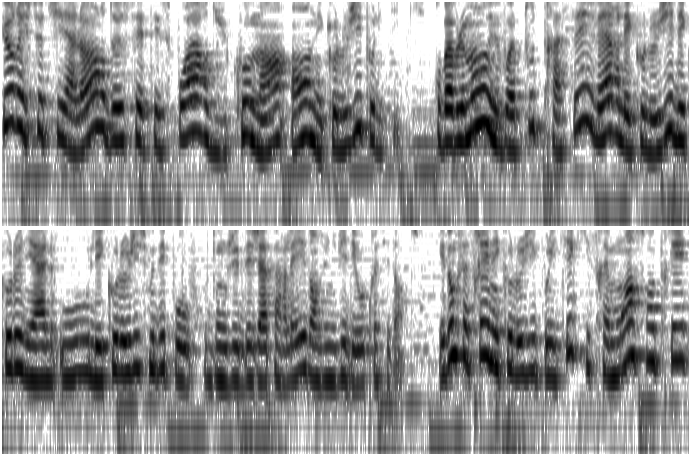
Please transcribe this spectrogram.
Que reste-t-il alors de cet espoir du commun en écologie politique? Probablement une voie toute tracée vers l'écologie décoloniale, ou l'écologisme des pauvres, dont j'ai déjà parlé dans une vidéo précédente. Et donc ça serait une écologie politique qui serait moins centrée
